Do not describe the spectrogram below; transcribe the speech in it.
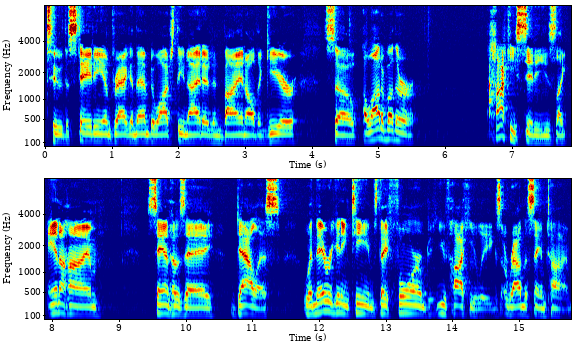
to the stadium, dragging them to watch the United, and buying all the gear. So a lot of other hockey cities like Anaheim, San Jose, Dallas, when they were getting teams, they formed youth hockey leagues around the same time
